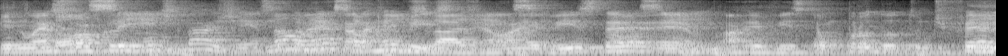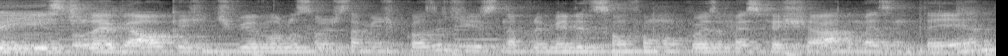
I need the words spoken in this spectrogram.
E não é Então, só assim, cliente da agência, não é tá só cliente revista. da né? É agência. revista, Então, é, assim, a revista é um produto diferente. Isso, legal é que a gente viu evolução justamente por causa disso. Na primeira edição foi uma coisa mais fechada, mais interna.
